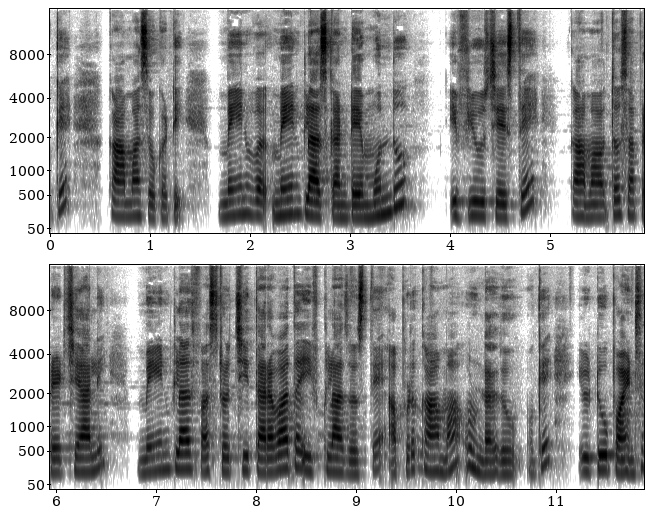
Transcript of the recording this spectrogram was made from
ఓకే కామాస్ ఒకటి. మెయిన్ మెయిన్ క్లాస్ కంటే ముందు ఇఫ్ యూజ్ చేస్తే కామాతో సపరేట్ చేయాలి. మెయిన్ క్లాస్ ఫస్ట్ వచ్చి తర్వాత ఇఫ్ క్లాస్ వస్తే అప్పుడు కామా ఉండదు ఓకే ఇవి టూ పాయింట్స్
